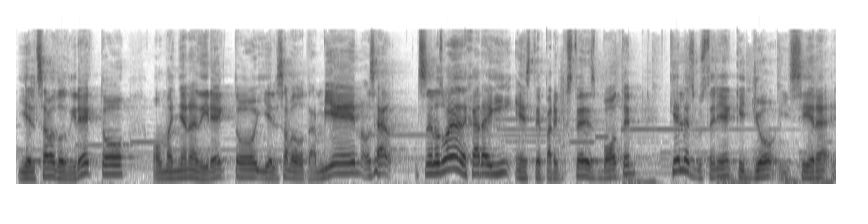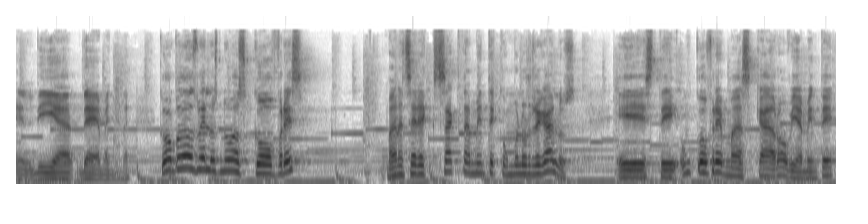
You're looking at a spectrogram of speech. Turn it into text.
y el sábado directo, o mañana directo y el sábado también. O sea, se los voy a dejar ahí este, para que ustedes voten qué les gustaría que yo hiciera el día de mañana. Como podemos ver, los nuevos cofres van a ser exactamente como los regalos. Este, un cofre más caro, obviamente,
